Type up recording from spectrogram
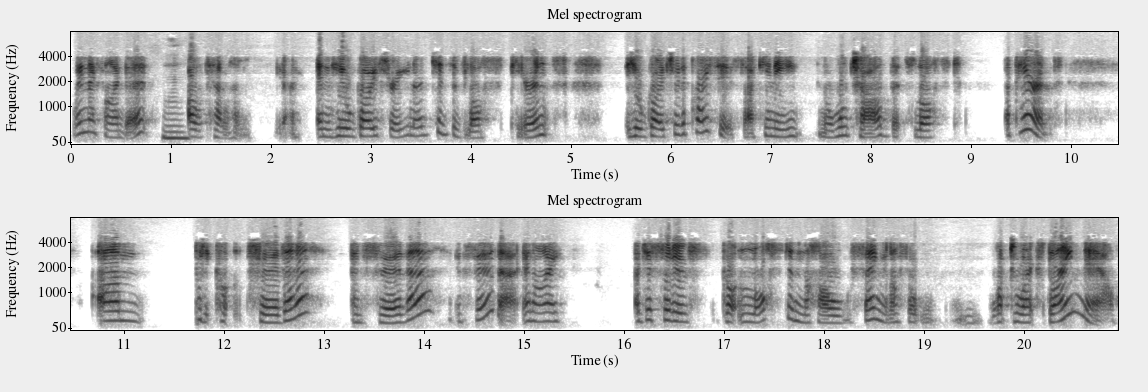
when they find it, Mm. I'll tell him. You know, and he'll go through. You know, kids have lost parents. He'll go through the process like any normal child that's lost a parent. Um, but it got further and further and further, and I, I just sort of got lost in the whole thing, and I thought, what do I explain now?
